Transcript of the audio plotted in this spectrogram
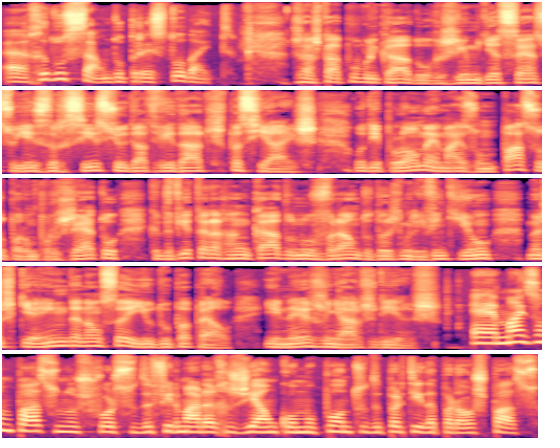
a redução do preço do leite. Já está publicado o regime de acesso e exercício de atividades espaciais. O diploma é mais um passo para um projeto que devia ter arrancado no verão de 2021, mas que ainda não saiu do papel. Inês Linhares Dias. É mais um passo no esforço de firmar a região como ponto de partida para o espaço.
